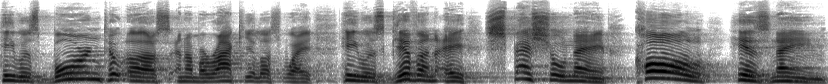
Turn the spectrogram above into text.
He was born to us in a miraculous way. He was given a special name. Call his name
